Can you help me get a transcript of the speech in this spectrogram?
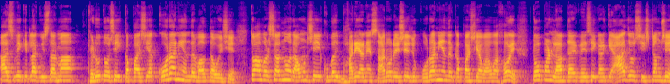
આ સિવાય કેટલાક વિસ્તારમાં ખેડૂતો છે એ કપાસિયા કોરાની અંદર વાવતા હોય છે. તો આ વરસાદનો રાઉન્ડ છે એ ખૂબ જ ભારે અને સારો રહેશે. જો કોરાની અંદર કપાસિયા વાવવા હોય તો પણ લાભદાયક રહેશે કારણ કે આ જો સિસ્ટમ છે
